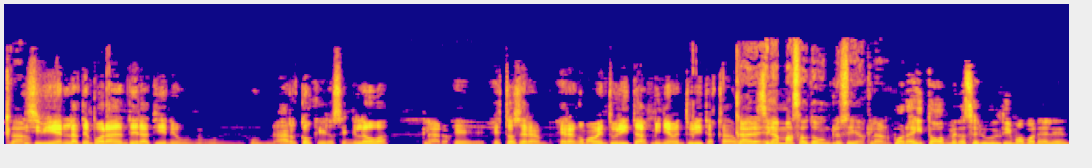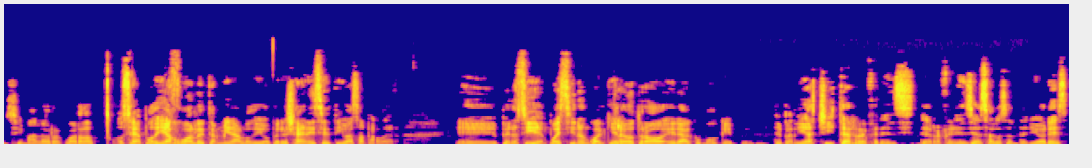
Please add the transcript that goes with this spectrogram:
Claro. Y si bien la temporada entera tiene un, un- un arco que los engloba, Claro. Eh, estos eran, eran como aventuritas, mini aventuritas cada uno. Claro, Sí. eran más autoconclusivos, claro. Por ahí todos menos el último, ponele, si mal no recuerdo. O sea, podías jugarlo y terminarlo, digo, pero ya en ese te ibas a perder. Eh, pero sí, después, si no en cualquier Claro. otro, era como que te perdías chistes referenci- de referencias a los anteriores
